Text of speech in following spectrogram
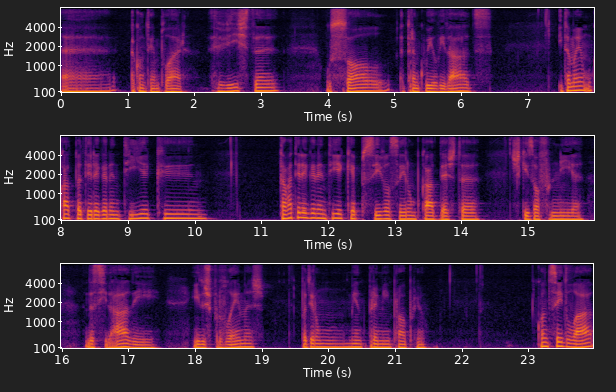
a, a contemplar a vista, o sol, a tranquilidade e também um bocado para ter a garantia que estava a ter a garantia que é possível sair um bocado desta esquizofrenia da cidade e, e dos problemas para ter um momento para mim próprio. Quando saí de lá,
